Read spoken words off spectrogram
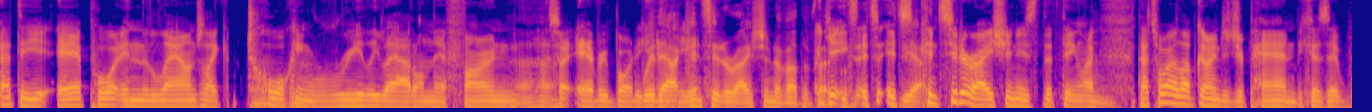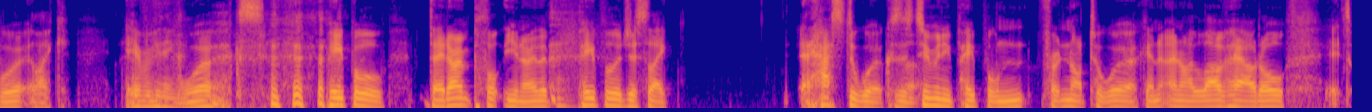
at the airport in the lounge like talking really loud on their phone so everybody Mm-hmm. Without consideration of other people. Yeah, it's it's, it's Yeah. Mm. consideration is the thing like that's why I love going to Japan because it work like everything works people they don't pl- you know the people are just like it has to work because there's too many people n- for it not to work and and I love how it all it's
